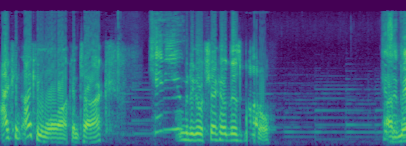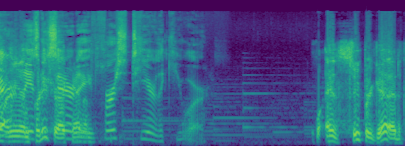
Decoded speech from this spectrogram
I can I can walk and talk. Can you? I'm gonna go check out this bottle. Because I'm not- I mean, apparently it's pretty sure considered a first tier liqueur. Well, It's super good.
